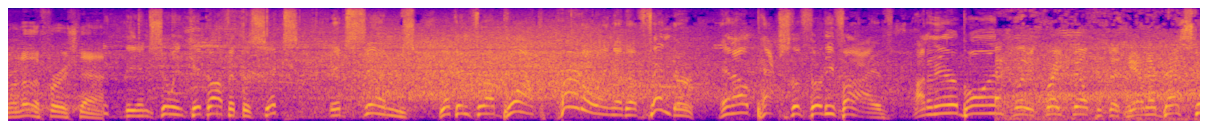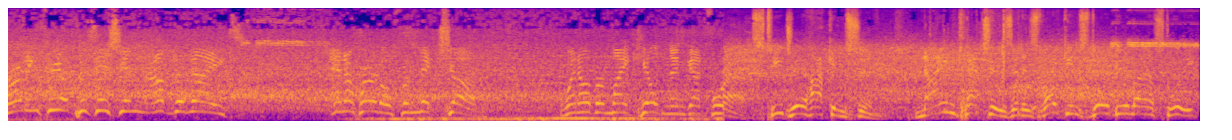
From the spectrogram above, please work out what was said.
for another first down. The ensuing kickoff at the six. It's Sims looking for a block, hurdling a defender, and out past the 35 on an airborne. great field position. Yeah, their best starting field position of the night. And a hurdle from Nick Chubb. Went over Mike Hilton and got four. TJ Hockenson, nine catches in his Vikings debut last week.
